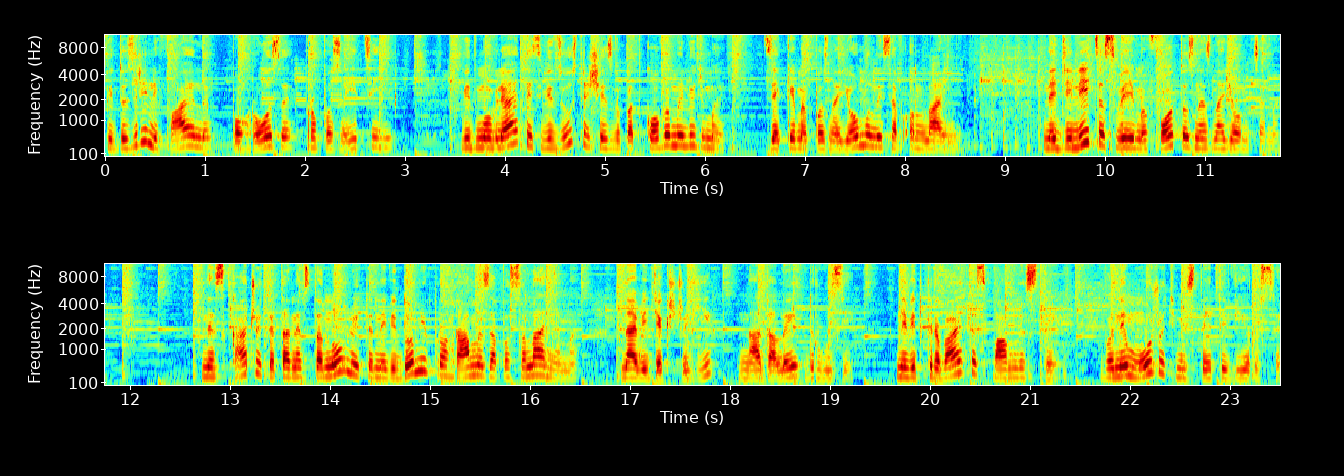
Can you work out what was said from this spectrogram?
підозрілі файли, погрози, пропозиції. Відмовляйтесь від зустрічей з випадковими людьми, з якими познайомилися в онлайні. Не діліться своїми фото з незнайомцями. Не скачуйте та не встановлюйте невідомі програми за посиланнями, навіть якщо їх надали друзі. Не відкривайте спам-листи. Вони можуть містити віруси.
